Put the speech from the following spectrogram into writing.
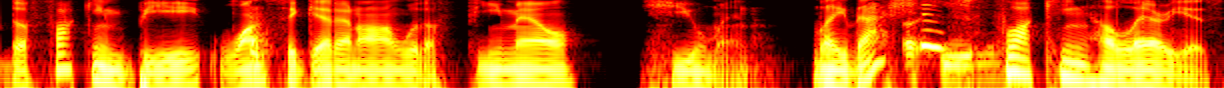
the fucking bee wants to get it on with a female human. Like that shit's fucking hilarious.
